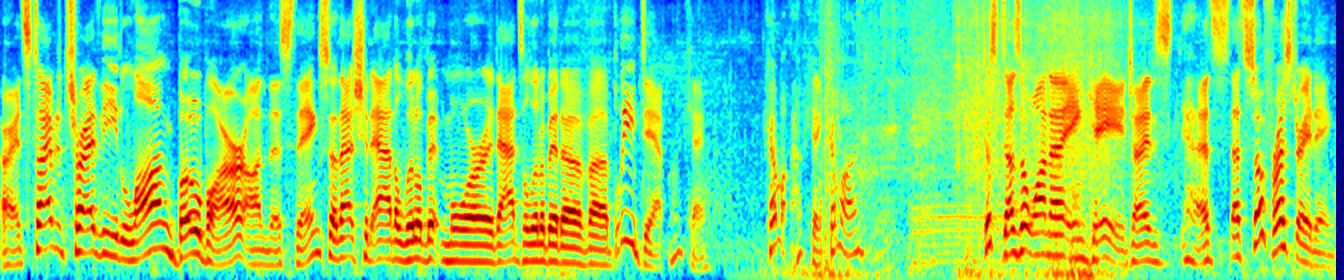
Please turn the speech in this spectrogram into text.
All right, it's time to try the long bow bar on this thing. So that should add a little bit more. It adds a little bit of uh, bleed damp. Okay, come on. Okay, come on. Just doesn't want to engage. I just, yeah, that's that's so frustrating.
